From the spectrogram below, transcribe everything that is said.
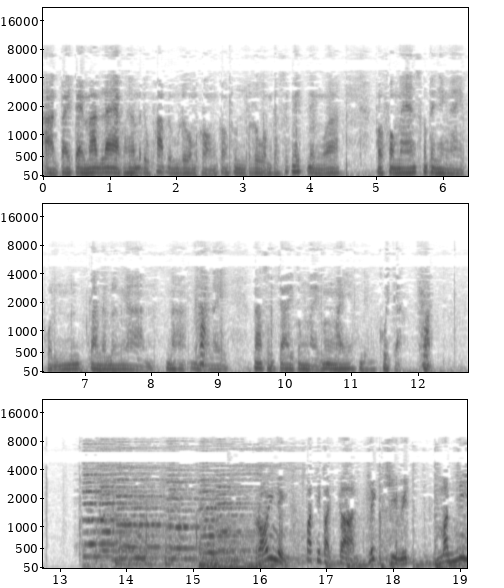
ผ่านไปแต่มาสแรกนะฮะมาดูภาพรวมๆของกองทุนรวมกันสักนิดหนึ่งว่า performance ก็เป็นยังไงผลการดำเนินงานนะฮะมีค่ะอะไรน่าสนใจตรงไหนบ้างไหมเดี๋ยวมาคุยกันค่ะร้อยหนึ่งปฏิบัติการพลิกชีวิต Money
